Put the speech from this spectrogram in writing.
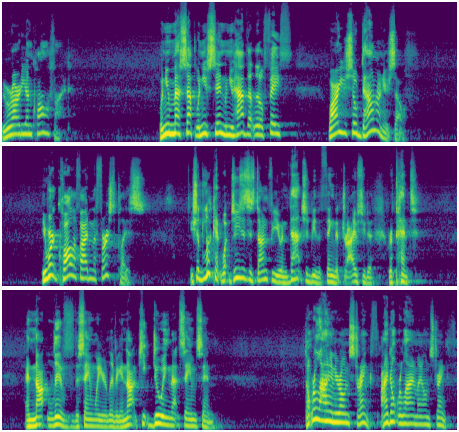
We were already unqualified. When you mess up, when you sin, when you have that little faith, why are you so down on yourself? You weren't qualified in the first place. You should look at what Jesus has done for you, and that should be the thing that drives you to repent and not live the same way you're living and not keep doing that same sin. Don't rely on your own strength. I don't rely on my own strength.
